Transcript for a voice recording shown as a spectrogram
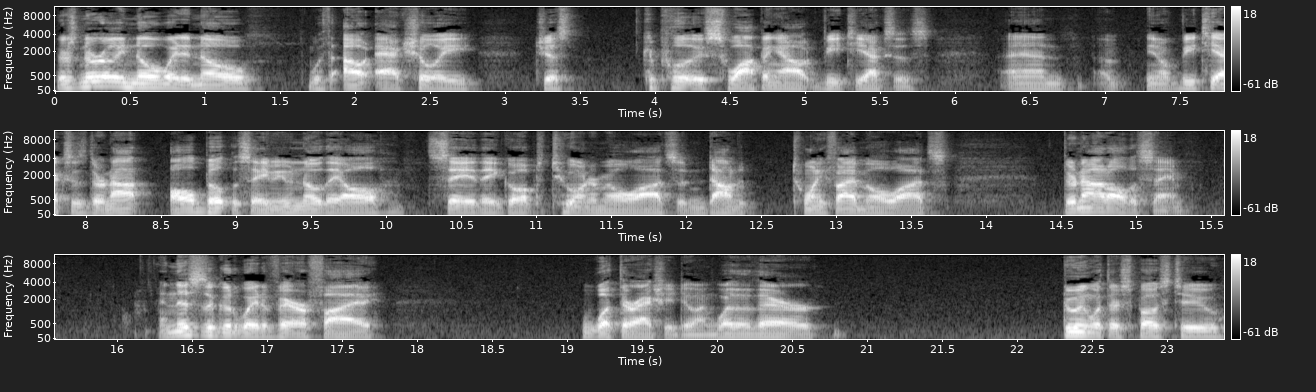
There's really no way to know without actually just completely swapping out VTXs. And uh, you know VTXs they're not all built the same, even though they all say they go up to 200 milliwatts and down to 25 milliwatts. They're not all the same. And this is a good way to verify what they're actually doing, whether they're doing what they're supposed to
